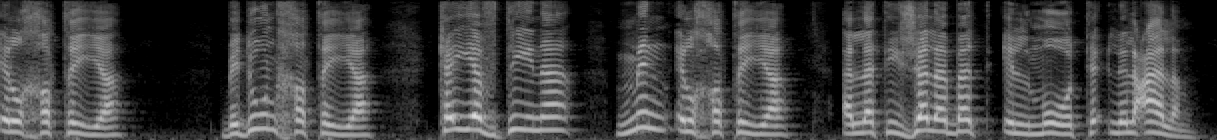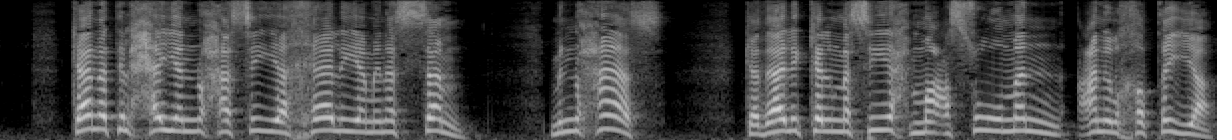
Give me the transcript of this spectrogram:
الخطية بدون خطية كي يفدينا من الخطية التي جلبت الموت للعالم. كانت الحية النحاسية خالية من السم من نحاس. كذلك المسيح معصوما عن الخطية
